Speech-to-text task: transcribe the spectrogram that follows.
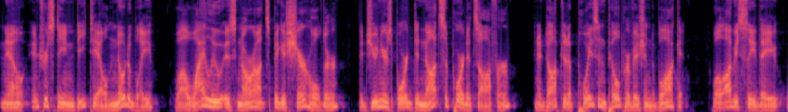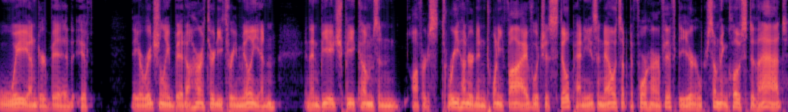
Now, interesting detail, notably, while Wyloo is Noront's biggest shareholder, the juniors board did not support its offer and adopted a poison pill provision to block it. Well, obviously they way underbid if they originally bid 133 million and then BHP comes and offers 325, which is still pennies, and now it's up to 450 or something close to that.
